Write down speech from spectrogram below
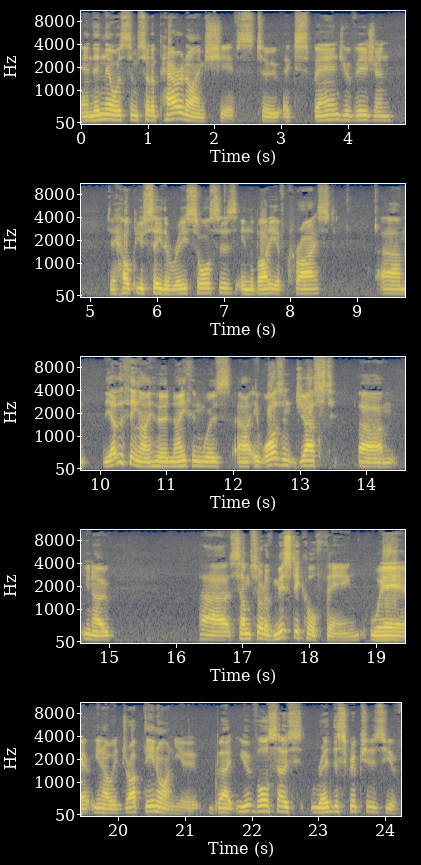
And then there was some sort of paradigm shifts to expand your vision, to help you see the resources in the body of Christ. Um, the other thing I heard, Nathan, was uh, it wasn't just um, you know uh, some sort of mystical thing where you know it dropped in on you, but you've also read the scriptures. You've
